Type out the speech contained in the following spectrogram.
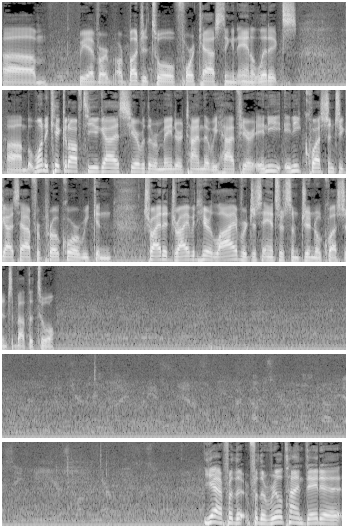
Um, we have our, our budget tool, forecasting, and analytics. Um, but want to kick it off to you guys here with the remainder of time that we have here. Any any questions you guys have for Procore? We can try to drive it here live, or just answer some general questions about the tool. Yeah, for the for the real time data,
